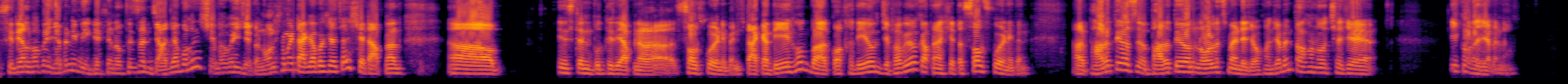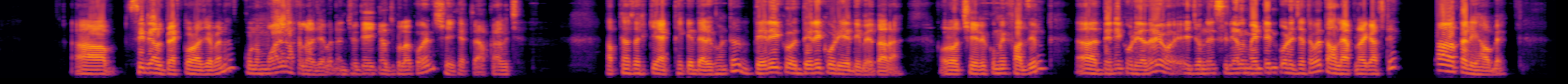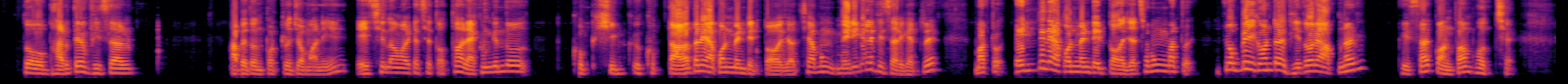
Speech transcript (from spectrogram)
সিরিয়াল ভাবে যাবেন। ইমিগ্রেশন অফিসার যা, যা বলে সেভাবেই যাবেন। অনেক সময় টাকা-পয়সা চায় সেটা আপনার ইনস্ট্যান্ট বুদ্ধি দিয়ে আপনারা সলভ করে নেবেন টাকা দিয়ে হোক বা কথা দিয়ে হোক যেভাবে হোক আপনারা সেটা সলভ করে নেবেন আর ভারতীয় ভারতীয় নলেজ মাইন্ডে যখন যাবেন তখন হচ্ছে যে ই করা যাবে না। সিরিয়াল ব্রেক করা যাবে না। কোনো ময়লা ফেলা যাবে না। যদি এই কাজগুলো করেন সেই ক্ষেত্রে আপনার আপনাদেরকে এক থেকে দেড় ঘণ্টা দেরি ক দেরি করিয়ে দিবে তারা। ওরা হচ্ছে এরকমই ফাজিল। দেরি করিয়ে দেয়। এজন্য সিরিয়াল মেইনটেইন করে যেতে হবে। তাহলে আপনার কাজটি তাড়াতাড়ি হবে। তো ভারতীয় ভিসার আবেদনপত্র জমা নিয়ে এই ছিল আমার কাছে তথ্য। আর এখন কিন্তু খুব শীঘ্র, খুব তাড়াতাড়ি অ্যাপয়েন্টমেন্ট ডেট পাওয়া যাচ্ছে এবং মেডিকেল ভিসার ক্ষেত্রে মাত্র ১ দিনে অ্যাপয়েন্টমেন্ট ডেট পাওয়া যাচ্ছে এবং মাত্র ২৪ ঘণ্টার ভিতরে আপনার ভিসা কনফার্ম হচ্ছে।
